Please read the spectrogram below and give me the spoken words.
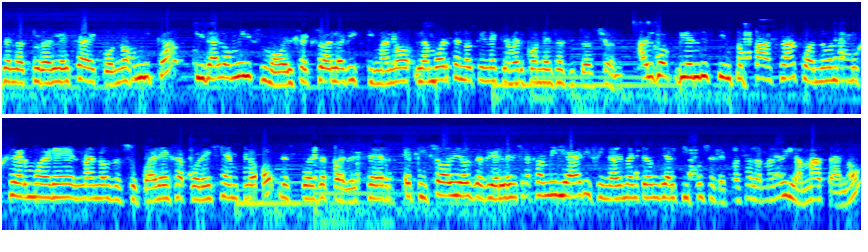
de naturaleza económica y da lo mismo el sexo de la víctima, no, la muerte no tiene que ver con esa situación. Algo bien distinto pasa cuando una mujer muere en manos de su pareja, por ejemplo, después de padecer episodios de violencia familiar y finalmente un día al tipo se le pasa la mano y la mata, ¿no?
